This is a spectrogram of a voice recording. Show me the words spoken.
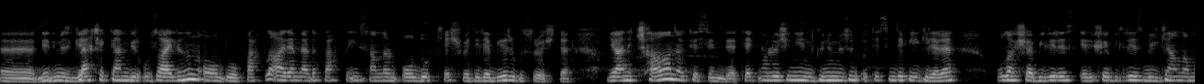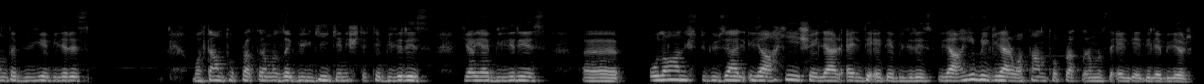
Ee, dediğimiz gerçekten bir uzaylının olduğu, farklı alemlerde farklı insanların olduğu keşfedilebilir bu süreçte. Yani çağın ötesinde, teknolojinin günümüzün ötesinde bilgilere ulaşabiliriz, erişebiliriz, bilgi anlamında büyüyebiliriz. Vatan topraklarımızda bilgiyi genişletebiliriz, yayabiliriz. Ee, olağanüstü güzel ilahi şeyler elde edebiliriz. İlahi bilgiler vatan topraklarımızda elde edilebilir.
